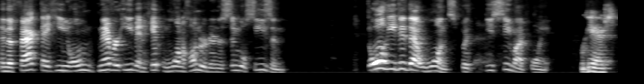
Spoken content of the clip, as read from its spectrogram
And the fact that he on, never even hit 100 in a single season. Well, he did that once, but you see my point. Who cares?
